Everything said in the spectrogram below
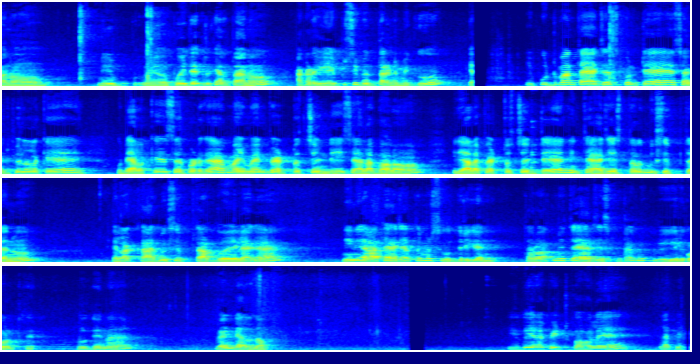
మనం నేను పొయ్యి దగ్గరికి వెళ్తాను. అక్కడ వేపి చూపిస్తానండి మీకు. ఈ ఫుడ్ మనం తయారు చేసుకుంటే చంటి పిల్లలకి నెలకి సరిపడగా మైమైన పెట్టొచ్చండి. చాలా బలం. ఇది ఎలా పెట్టొచ్చు అంటే నేను తయారు చేస్తాను మీకు చెప్తాను. ఇలా కాదు మీకు చెప్తే అర్థమయ్యేలాగా నేను ఎలా తయారు చేస్తాను మీరు చూద్దరు కానీ తర్వాత మీరు తయారు చేసుకుంటే మీకు వీలుగా ఉంటుంది. ఓకేనా? రండి వెళ్దాం. ఇది ఇలా పెట్టుకోవాలి? ఇలా పెట్టి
